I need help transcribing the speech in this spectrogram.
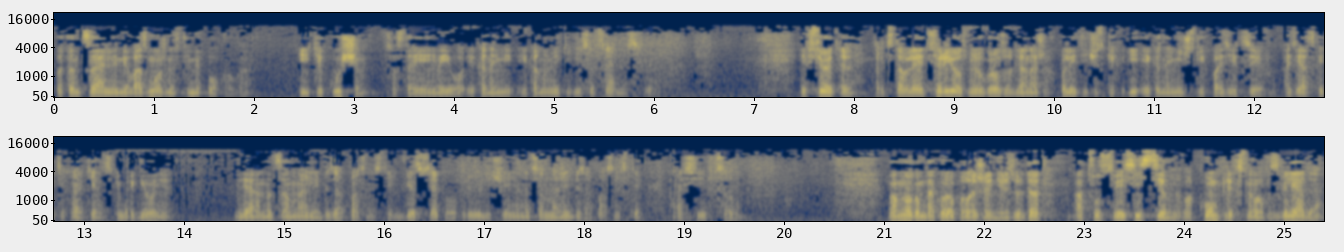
потенциальными возможностями округа и текущим состоянием его экономики и социальной сферы. И все это представляет серьезную угрозу для наших политических и экономических позиций в Азиатско-Тихоокеанском регионе, для национальной безопасности, без всякого преувеличения национальной безопасности России в целом. Во многом такое положение – результат отсутствия системного, комплексного взгляда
